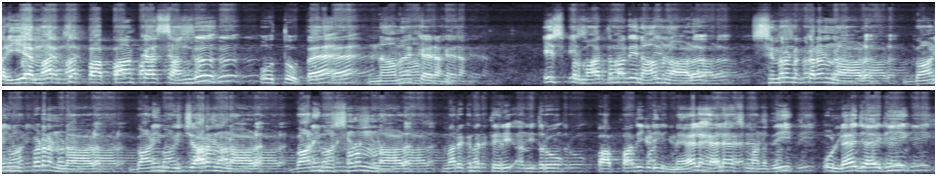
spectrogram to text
ਭਰੀਐ ਮਤ, ਪਾਪਾਂ ਕੈ ਸੰਗ, ਉਹ ਧੋਪੈ ਨਾਮੈ ਕੈ ਰੰਗ। ਇਸ ਪ੍ਰਮਾਤਮਾ ਦੇ ਨਾਮ ਨਾਲ, ਸਿਮਰਨ ਕਰਨ ਨਾਲ, ਬਾਣੀ ਨੂੰ ਪੜਨ ਨਾਲ, ਬਾਣੀ ਨੂੰ ਵਿਚਾਰਨ ਨਾਲ, ਬਾਣੀ ਨੂੰ ਸੁਣਨ ਨਾਲ ਮਰਗ ਨੇ ਤੇਰੇ ਅੰਦਰੋਂ ਪਾਪਾਂ ਦੀ ਜਿਹੜੀ ਮੈਲ ਹੈ ਨਾ ਇਸ ਮਨ ਦੀ, ਉਹ ਲੈ ਜਾਏਗੀ।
